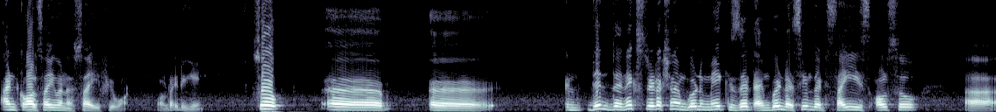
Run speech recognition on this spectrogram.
And call psi 1 as psi if you want alright again. So, and then the next reduction I am going to make is that I am going to assume that psi is also uh,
